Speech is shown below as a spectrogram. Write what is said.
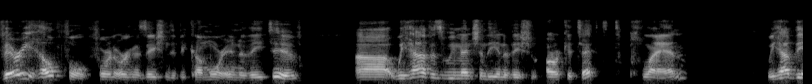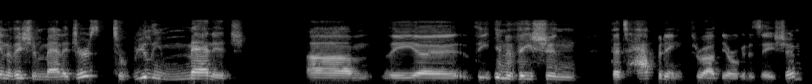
very helpful for an organization to become more innovative, uh, we have, as we mentioned, the innovation architect to plan. We have the innovation managers to really manage um, the, uh, the innovation that's happening throughout the organization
